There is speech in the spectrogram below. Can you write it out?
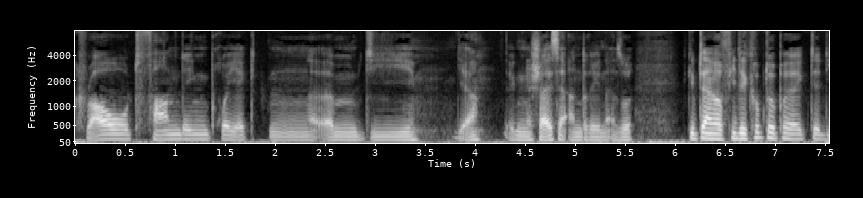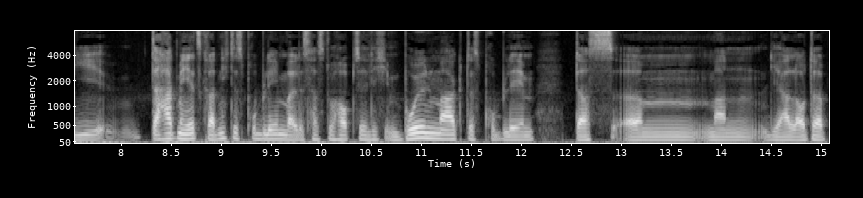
Crowdfunding-Projekten, ähm, die ja irgendeine Scheiße andrehen. Also gibt einfach viele Kryptoprojekte, die, da hat man jetzt gerade nicht das Problem, weil das hast du hauptsächlich im Bullenmarkt das Problem, dass ähm, man ja lauter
